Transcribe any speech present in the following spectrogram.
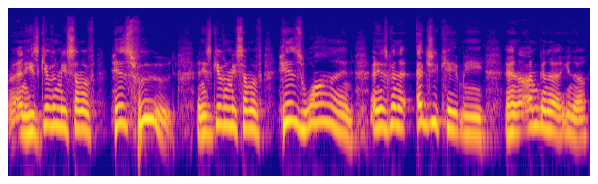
And he's given me some of his food, and he's given me some of his wine, and he's going to educate me, and I'm going to, you know,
